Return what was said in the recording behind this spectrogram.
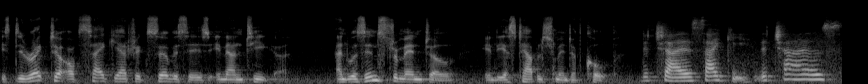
is Director of Psychiatric Services in Antigua and was instrumental in the establishment of COPE. The child's psyche, the child's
